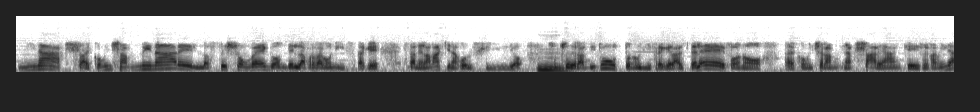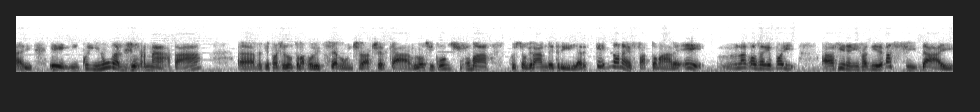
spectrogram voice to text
minaccia e comincia a menare lo station wagon della protagonista che sta nella macchina col figlio. Mm. Succederà di tutto, lui gli fregherà il telefono, eh, comincerà a minacciare anche i suoi familiari e in, in una giornata eh, perché poi c'è tutta la polizia comincerà a cercarlo, si consuma questo grande thriller che non è fatto male e la cosa che poi alla fine mi fa dire ma sì dai,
